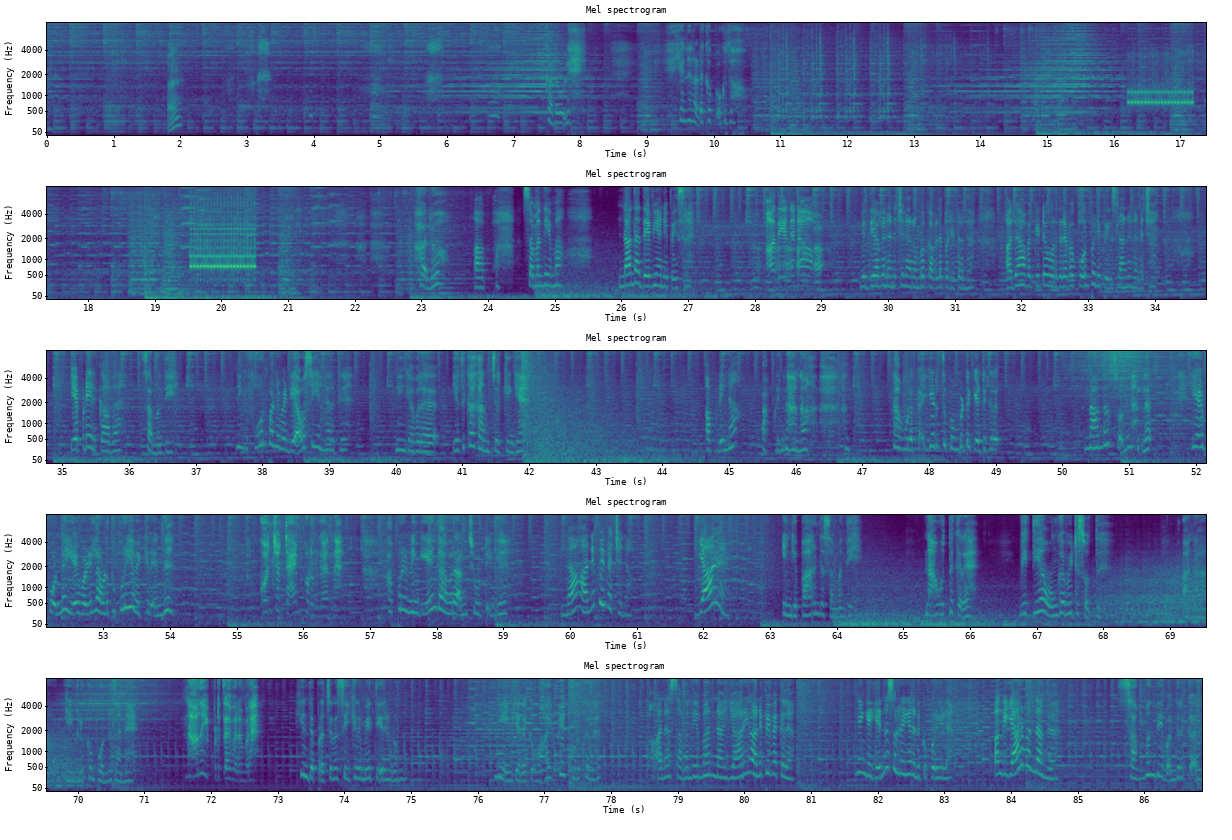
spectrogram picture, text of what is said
ஆ? கடவுளே என்ன நடக்க போகுதோ? ஹலோ? ஆ, சம்மந்தி அம்மா நான் தான் தேவியானி பேசுறேன். அது என்னன்னா வித்யாவை நினைச்சு நான் ரொம்ப கவலைப்பட்டுட்டு இருந்தேன். அதான் அவகிட்ட ஒரு தடவை ஃபோன் பண்ணி பேசலாம்னு நினைச்சேன். எப்படி இருக்கா அவ? சம்மந்தி நீங்க ஃபோன் பண்ண வேண்டிய அவசியம் என்ன இருக்கு? நீங்க அவரை எதுக்காக ஆரம்பிச்சிருக்கீங்க அப்படின்னா? அப்படின்னா நான் உங்களை கையெடுத்து கும்பிட்டு கேட்டுக்கிறேன். நான் தான் சொன்னேன்ல என் பொண்ணை என் வழியில் அவளுக்கு புரிய வைக்கிறேன்னு. கொஞ்சம் டைம் கொடுங்க அப்புறம் நீங்க ஏங்க அவரை அனுப்பிச்சு விட்டீங்க? நான் அனுப்பி வச்சேனா? யார? இங்க பாருங்க சம்மந்தி நான் ஒத்துக்கிறேன். வித்யா உங்க வீட்டு சொத்து. ஆனா எங்களுக்கும் பொண்ணு தானே. நானும் இப்படித்தான் விரும்புறேன். இந்த பிரச்சனை சீக்கிரமே தீரணும்னு நீங்க எனக்கு வாய்ப்பே கொடுக்கல. ஆனா சம்பந்தியமா நான் யாரையும் அனுப்பி வைக்கல. நீங்க என்ன சொல்றீங்கன்னு எனக்கு புரியல. அங்க யார் வந்தாங்க? சம்மந்தி வந்திருக்காரு.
